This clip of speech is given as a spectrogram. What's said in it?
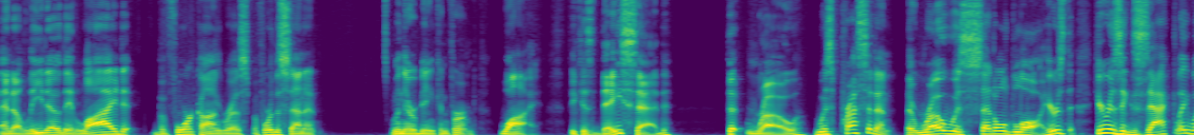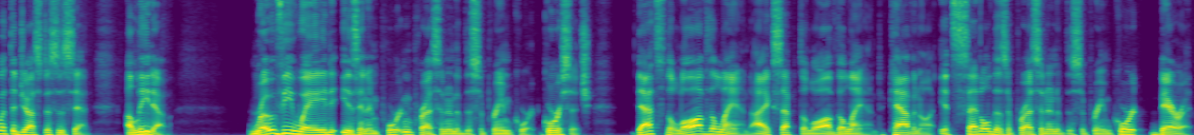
and Alito, they lied before Congress, before the Senate, when they were being confirmed. Why? Because they said that Roe was precedent, that Roe was settled law. Here's the, here is exactly what the justices said. Alito, Roe v. Wade is an important precedent of the Supreme Court. Gorsuch, that's the law of the land. I accept the law of the land. Kavanaugh, it's settled as a precedent of the Supreme Court. Barrett,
